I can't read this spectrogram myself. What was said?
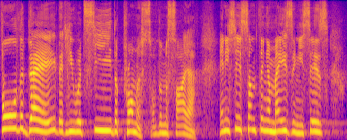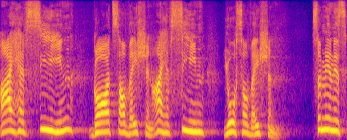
for the day that he would see the promise of the Messiah. And he says something amazing. He says, I have seen God's salvation. I have seen your salvation. Simeon is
